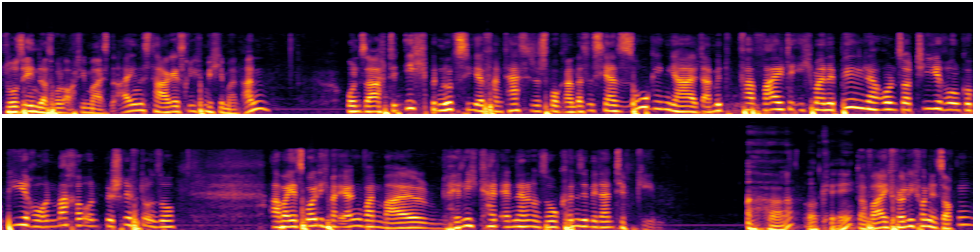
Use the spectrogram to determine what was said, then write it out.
so sehen das wohl auch die meisten. Eines Tages rief mich jemand an und sagte, ich benutze Ihr fantastisches Programm, das ist ja so genial, damit verwalte ich meine Bilder und sortiere und kopiere und mache und beschrifte und so. Aber jetzt wollte ich mal irgendwann mal Helligkeit ändern und so, können Sie mir da einen Tipp geben? Aha, okay. Da war ich völlig von den Socken,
